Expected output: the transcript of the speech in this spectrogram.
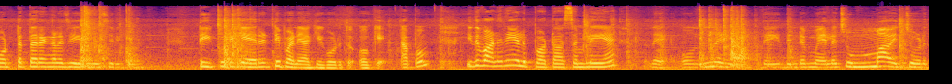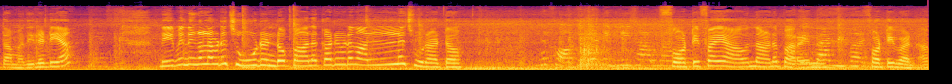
പൊട്ടത്തരങ്ങൾ ചെയ്തു വെച്ചിരിക്കുന്നു. ടീക്കുട്ടിക്ക് ഇരട്ടി പണിയാക്കി കൊടുത്തു. ഓക്കെ അപ്പം ഇത് വളരെ എളുപ്പമാട്ടോ അസംബിൾ ചെയ്യാൻ അതെ ഒന്നുമില്ല ഇതിന്റെ മേലെ ചുമ്മാ വെച്ച് കൊടുത്താൽ മതി. ഇല്ലട്ടിയാ ടിയാ. ദീപി നിങ്ങളവിടെ ചൂടുണ്ടോ? പാലക്കാട് ഇവിടെ നല്ല ചൂടാട്ടോ. ഫോർട്ടി ഫൈവ് ആവുന്നാണ് പറയുന്നത്. ഫോർട്ടി വൺ ആ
